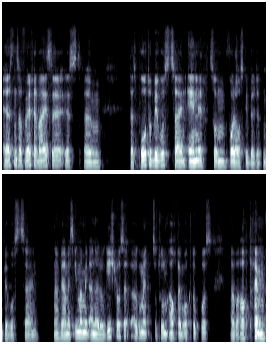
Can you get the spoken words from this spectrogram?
Erstens, auf welche Weise ist ähm, das Protobewusstsein ähnlich zum vollausgebildeten Bewusstsein? Ne, wir haben es immer mit Analogieschlussargumenten zu tun, auch beim Oktopus, aber auch beim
